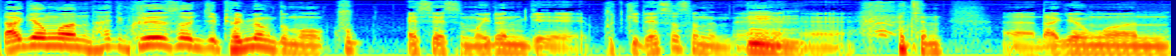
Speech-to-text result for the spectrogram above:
나경원 하여튼 그래서 이제 별명도 뭐 국 SS 뭐 이런 게 붙기도 했었었는데 음. 예, 하여튼 에, 나경원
